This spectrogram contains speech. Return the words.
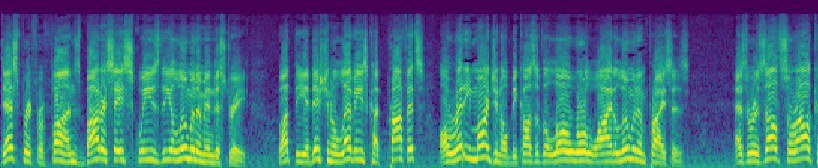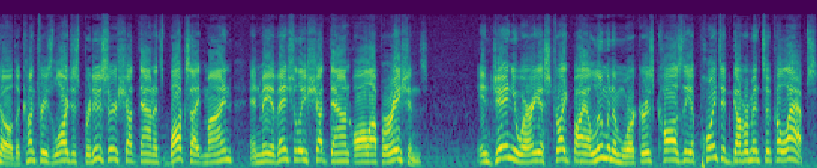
Desperate for funds, Bouterse squeezed the aluminum industry. But the additional levies cut profits, already marginal because of the low worldwide aluminum prices. As a result, Suralco, the country's largest producer, shut down its bauxite mine and may eventually shut down all operations. In January, a strike by aluminum workers caused the appointed government to collapse.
